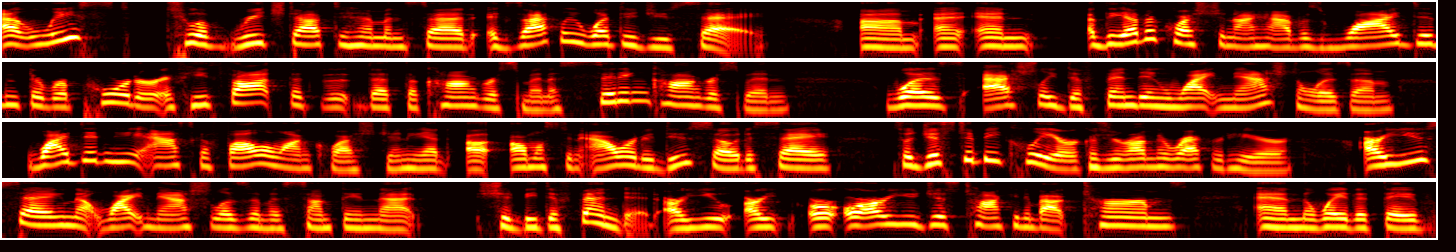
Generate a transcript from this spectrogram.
at least to have reached out to him and said exactly what did you say, um, and, and the other question I have is why didn't the reporter, if he thought that the, that the congressman, a sitting congressman, was actually defending white nationalism, why didn't he ask a follow on question? He had uh, almost an hour to do so to say, so just to be clear, because you're on the record here, are you saying that white nationalism is something that should be defended? Are you are or, or are you just talking about terms and the way that they've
